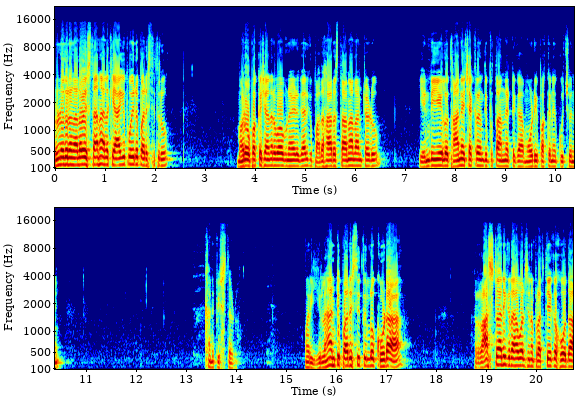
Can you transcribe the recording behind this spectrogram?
రెండు వందల నలభై స్థానాలకి ఆగిపోయిన పరిస్థితులు మరో పక్క చంద్రబాబు నాయుడు గారికి పదహారు స్థానాలు అంటాడు. ఎన్డీఏలో తానే చక్రం తిప్పుతా అన్నట్టుగా మోడీ పక్కనే కూర్చొని కనిపిస్తాడు. మరి ఇలాంటి పరిస్థితుల్లో కూడా రాష్ట్రానికి రావాల్సిన ప్రత్యేక హోదా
